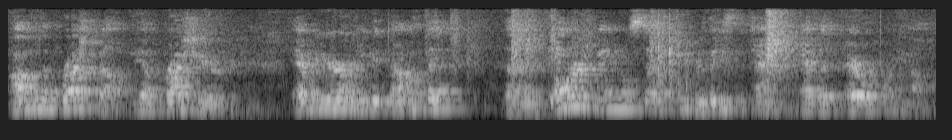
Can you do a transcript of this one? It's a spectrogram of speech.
On the brush belt, we have brush here. Every year when you get done with it, the owner's manual says to release the tension, have the arrow pointing up.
